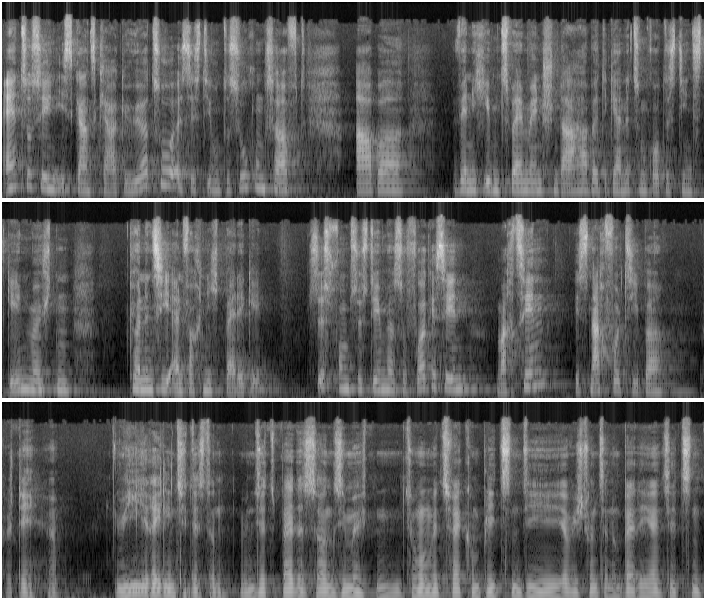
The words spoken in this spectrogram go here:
Einzusehen ist ganz klar gehört so, es ist die Untersuchungshaft, aber wenn ich eben zwei Menschen da habe, die gerne zum Gottesdienst gehen möchten, können sie einfach nicht beide gehen. Es ist vom System her so vorgesehen, macht Sinn, ist nachvollziehbar. Verstehe, ja. Wie regeln Sie das dann? Wenn Sie jetzt beide sagen, Sie möchten, sagen wir mal, zwei Komplizen, die erwischt worden sind und beide hier einsitzen,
